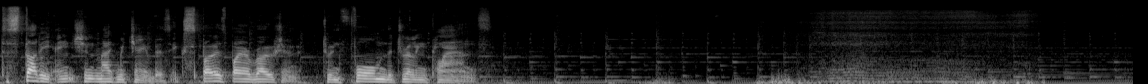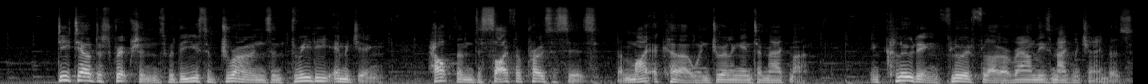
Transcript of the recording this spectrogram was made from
to study ancient magma chambers exposed by erosion to inform the drilling plans. Detailed descriptions with the use of drones and 3D imaging help them decipher processes that might occur when drilling into magma, including fluid flow around these magma chambers.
